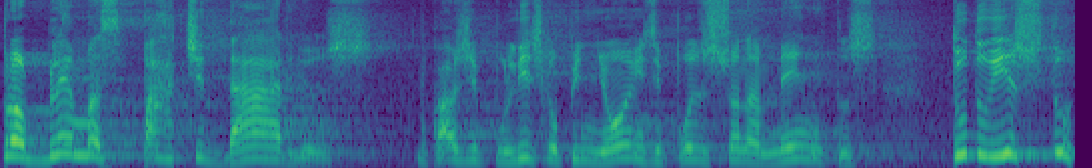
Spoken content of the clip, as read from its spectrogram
Problemas partidários, por causa de política, opiniões e posicionamentos. Tudo isto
